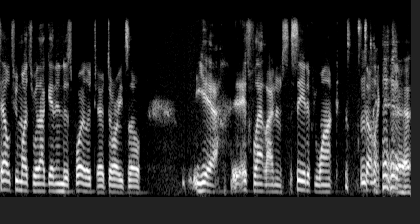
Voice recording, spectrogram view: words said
tell too much without getting into spoiler territory. So, yeah, it's Flatliners. See it if you want. That's all I can- yeah,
